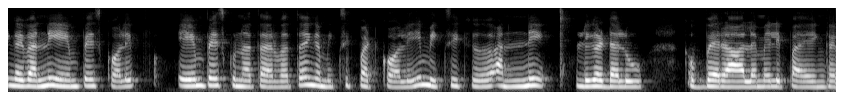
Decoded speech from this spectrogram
ఇంకా ఇవన్నీ ఏం వేసుకోవాలి ఏం వేసుకున్న తర్వాత ఇంక మిక్సీకి పట్టుకోవాలి. మిక్సీకి అన్నీ ఉల్లిగడ్డలు కొబ్బరి అల్లం వెల్లిపాయ ఇంకా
